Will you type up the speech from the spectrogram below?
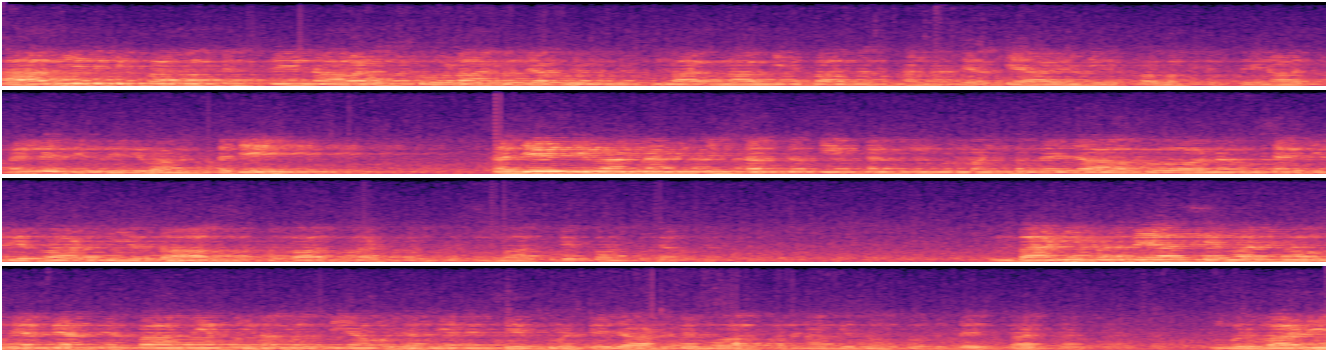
ਆਪ ਜੀ ਦੀ ਕਿਰਪਾ ਬਖਸ਼ਿਸ਼ ਦੇ ਨਾਲ 16 ਰੋਜ਼ਾ ਗੁਰੂ ਨਾਗ ਨਾਮ ਜੀ ਦੇ ਪਾਵਨ ਸਥਾਨਾਂ ਤੇ ਰੱਖਿਆ ਆਪ ਜੀ ਦੀ ਕਿਰਪਾ ਬਖਸ਼ਿਸ਼ ਦੇ ਨਾਲ ਪਹਿਲੇ ਦਿਨ ਦੇ ਦੀਵਾਨ ਸਜੇ। ਸਜੇ ਦੀਵਾਨਾਂ ਵਿੱਚ ਸ਼ਬਦ ਕੀਰਤਨ, ਗੁਰਮੰਤਰ ਦੇ ਜਾਪ, ਆਨੰਦ ਸਾਹਿਬ ਜੀ ਦੇ ਪਾਠ ਦੀ ਅਰਦਾਸ ਬਾਤ ਸਤਿ ਸੰਵਾਦ ਦੇ ਪਹੁੰਚਿਆ ਬਾਣੀ ਪੜ੍ਹਦੇ ਸੇਵਾ ਨਿਭਾਉਂਦੇ ਬਿਆਨ ਕਿਰਪਾ ਦੀਆਂ ਭੁੱਲਾਂ ਗਲਤੀਆਂ ਹੋ ਜਾਂਦੀਆਂ ਨੇ ਸੇਵ ਵੱਟੇ ਜਾਟ ਤੇ ਮੁਆਫ ਕਰਨਾ ਕਿ ਤੋਂ ਖੁਦ ਤੇ ਸਪਸ਼ਟ ਗੁਰਬਾਣੀ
